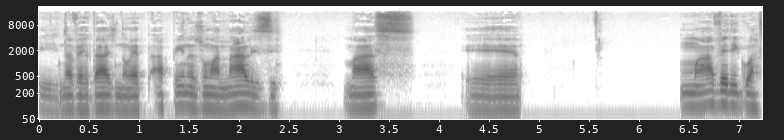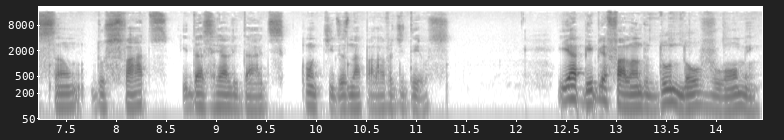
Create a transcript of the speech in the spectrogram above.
e na verdade não é apenas uma análise, mas é uma averiguação dos fatos e das realidades contidas na palavra de Deus. E a Bíblia falando do novo homem,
